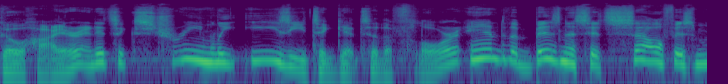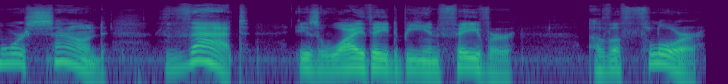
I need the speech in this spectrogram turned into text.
go higher, and it's extremely easy to get to the floor, and the business itself is more sound. That is why they'd be in favor of a floor.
